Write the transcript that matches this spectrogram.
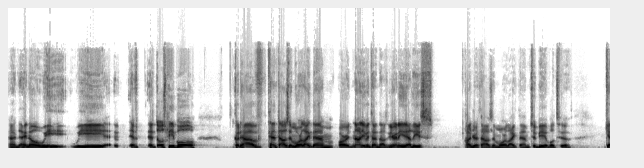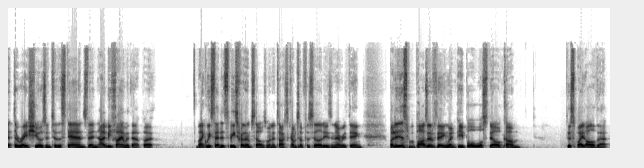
and I know we we if if those people could have ten thousand more like them, or not even ten thousand, you're gonna need at least hundred thousand more like them to be able to get the ratios into the stands, then I'd be fine with that. But like we said, it speaks for themselves when it talks comes to facilities and everything. but it is a positive thing when people will still come despite all of that.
